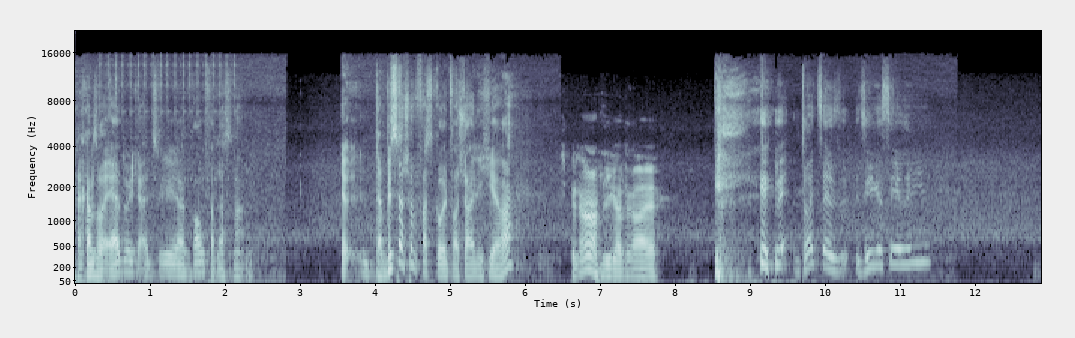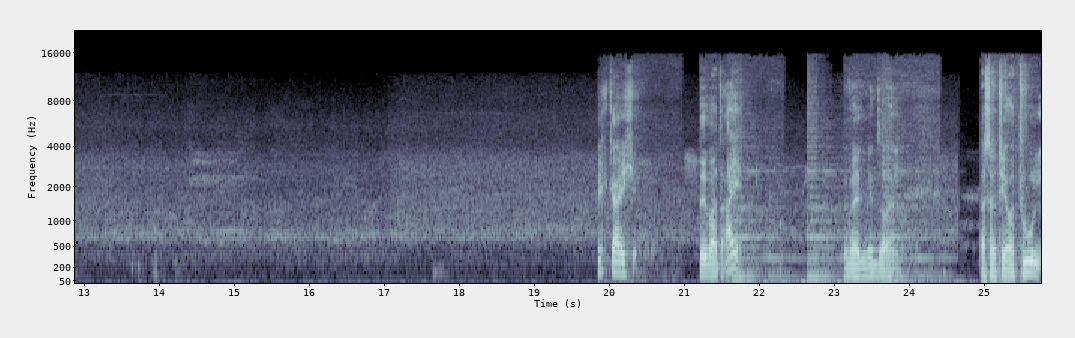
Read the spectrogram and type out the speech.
da kam so eher durch, als wir den Raum verlassen hatten. Ja, da bist du ja schon fast Gold wahrscheinlich hier, wa? Bin immer noch Liga 3. Trotz der Siegesserie? Ich gleich Silber 3. Wenn wir gewinnen sollen. Was wird hier auch tun?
